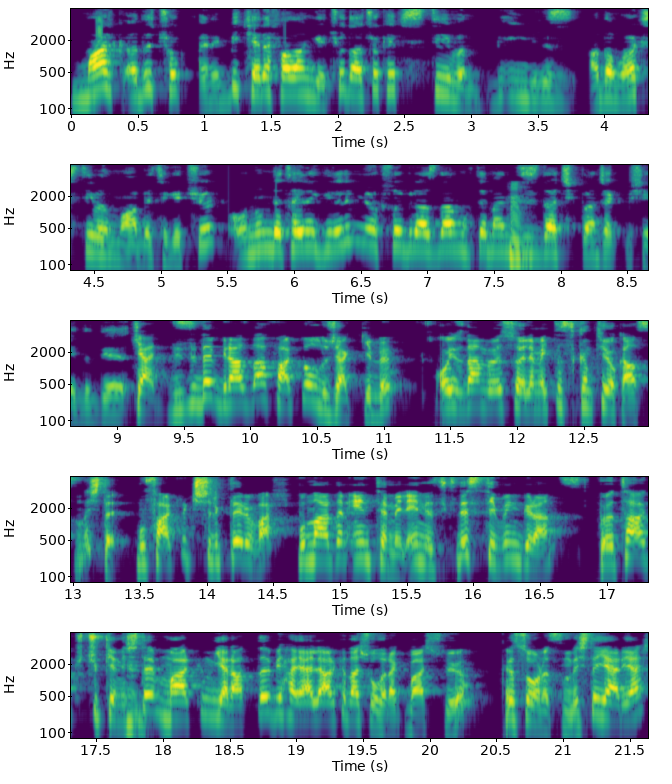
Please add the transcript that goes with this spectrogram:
Mark adı çok hani bir kere falan geçiyor. Daha çok hep Steven. Bir İngiliz adam olarak Steven muhabbeti geçiyor. Onun detayına girelim mi yoksa o biraz daha muhtemelen dizide açıklanacak bir şeydir diye. Ya dizide biraz daha farklı olacak gibi. O yüzden böyle söylemekte sıkıntı yok aslında. İşte bu farklı kişilikleri var. Bunlardan en temeli, en eskisi de Steven Grant. Böyle ta küçükken işte Mark'ın yarattığı bir hayali arkadaş olarak başlıyor. Ve sonrasında işte yer yer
